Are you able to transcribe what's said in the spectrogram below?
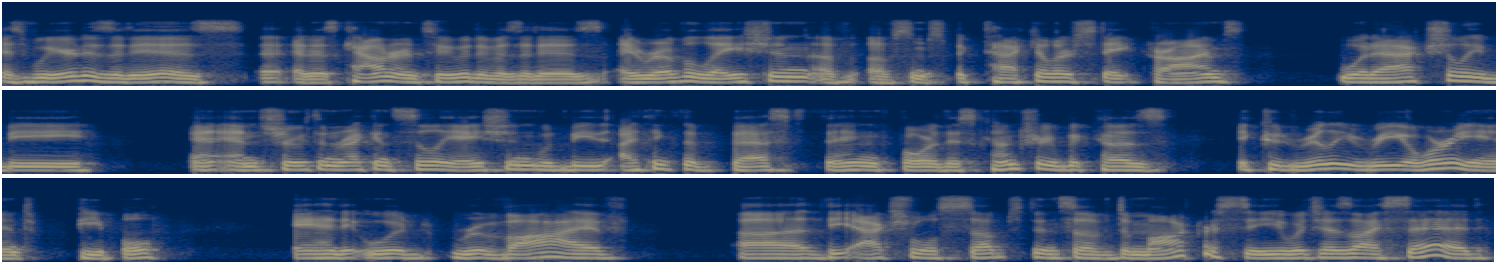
as weird as it is and as counterintuitive as it is, a revelation of, of some spectacular state crimes would actually be, and, and, truth and reconciliation would be, I think, the best thing for this country because it could really reorient people and it would revive uh, the actual substance of democracy, which, as I said,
